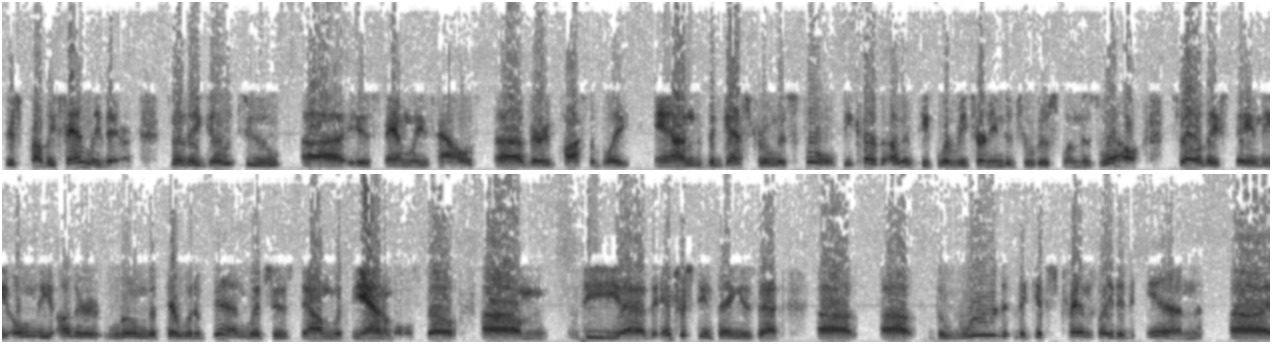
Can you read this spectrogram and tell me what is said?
There's probably family there. So they go to uh, his family's house, uh, very possibly, and the guest room is full because other people are returning to Jerusalem as well. So they stay in the only other room that there would have been, which is down with the animals. So um, the uh, the interesting thing is that uh, uh, the word that gets translated in uh,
